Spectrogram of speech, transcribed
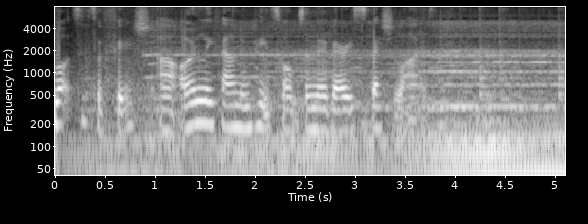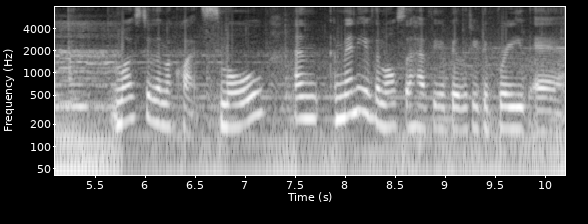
Lots of the fish are only found in peat swamps and they're very specialised. Most of them are quite small and many of them also have the ability to breathe air.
